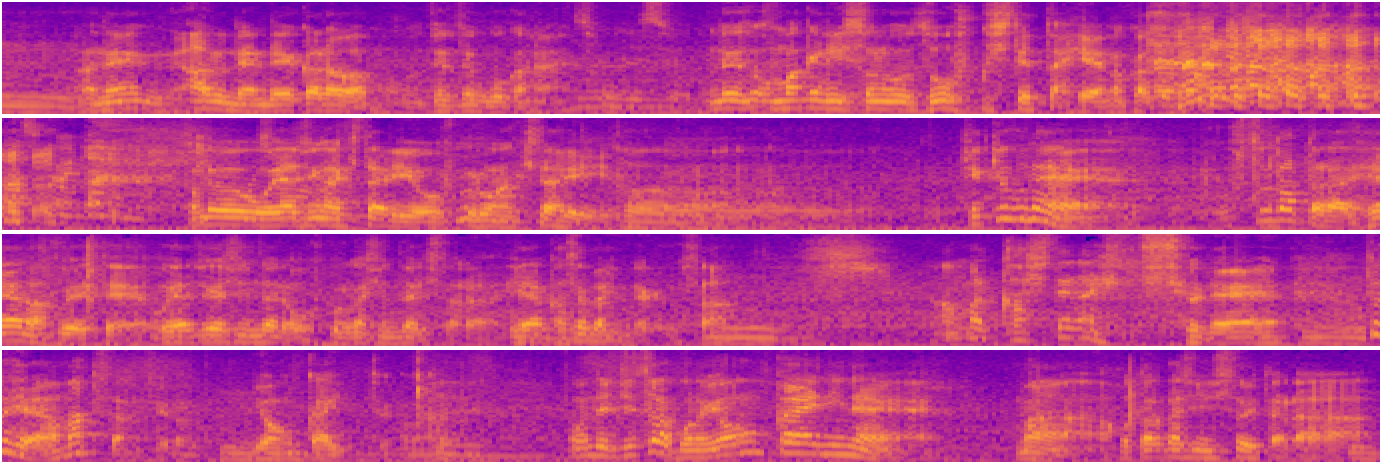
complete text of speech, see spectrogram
うん。あね、ある年齢からはもう全然動かない。そうですよでおまけにその増幅してった部屋の数確かに。ほんで親父が来たりおふくろが来たり、は結局ね普通だったら部屋が増えて親父が死んだりおふくろが死んだりしたら部屋貸せばいいんだけどさ、うん。あんまり貸してないんですよね、うん。一部屋余ってたんですよ、うん。4階っていうのが、はい。ほんで実はこの4階にねまあほったらかしにしといたら、うん。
